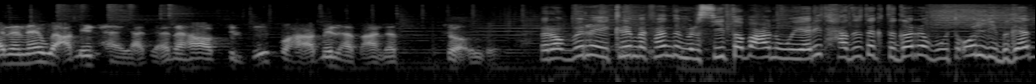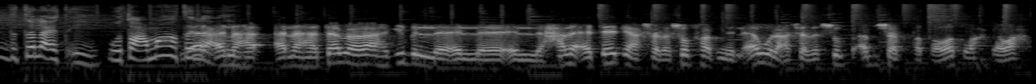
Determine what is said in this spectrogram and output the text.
أنا ناوي أعملها. يعني أنا هقعد في البيت وهعملها مع نفسي إن شاء الله. ربنا يكرمك فندم ميرسي طبعا. ويا ريت حضرتك تجرب وتقول لي بجد طلعت إيه وطعمها طلع لا إيه؟ أنا ه... أنا هتابع بقى هجيب ال- ال- الحلقة تاني عشان أشوفها من الأول عشان أشوف أمشي الخطوات واحدة واحدة.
